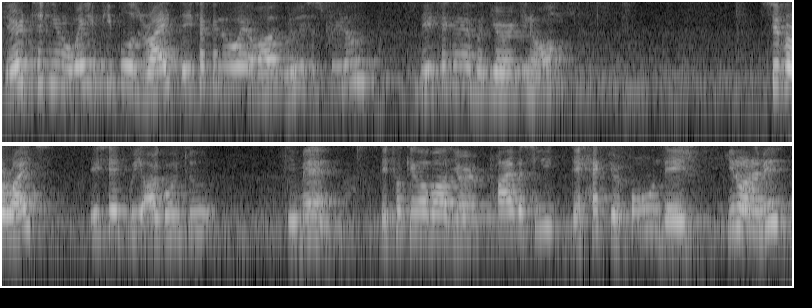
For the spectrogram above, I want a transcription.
They're taking away people's right. They're taking away about religious freedom. They're taking away, but your you know civil rights. They said we are going to demand. They're talking about your privacy. They hack your phone. They, you know what I mean?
